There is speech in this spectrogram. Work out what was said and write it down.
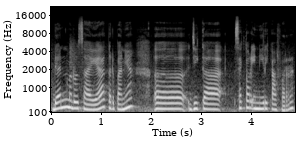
Dan menurut saya ke depannya uh, jika sektor ini recover,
